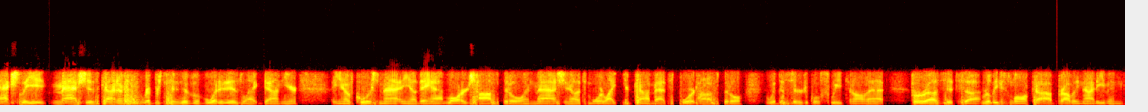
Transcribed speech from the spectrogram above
actually MASH is kind of representative of what it is like down here. You know, of course, Matt, you know, they have large hospital in MASH. You know, it's more like your combat support hospital with the surgical suites and all that. For us, it's a really small cop, probably not even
